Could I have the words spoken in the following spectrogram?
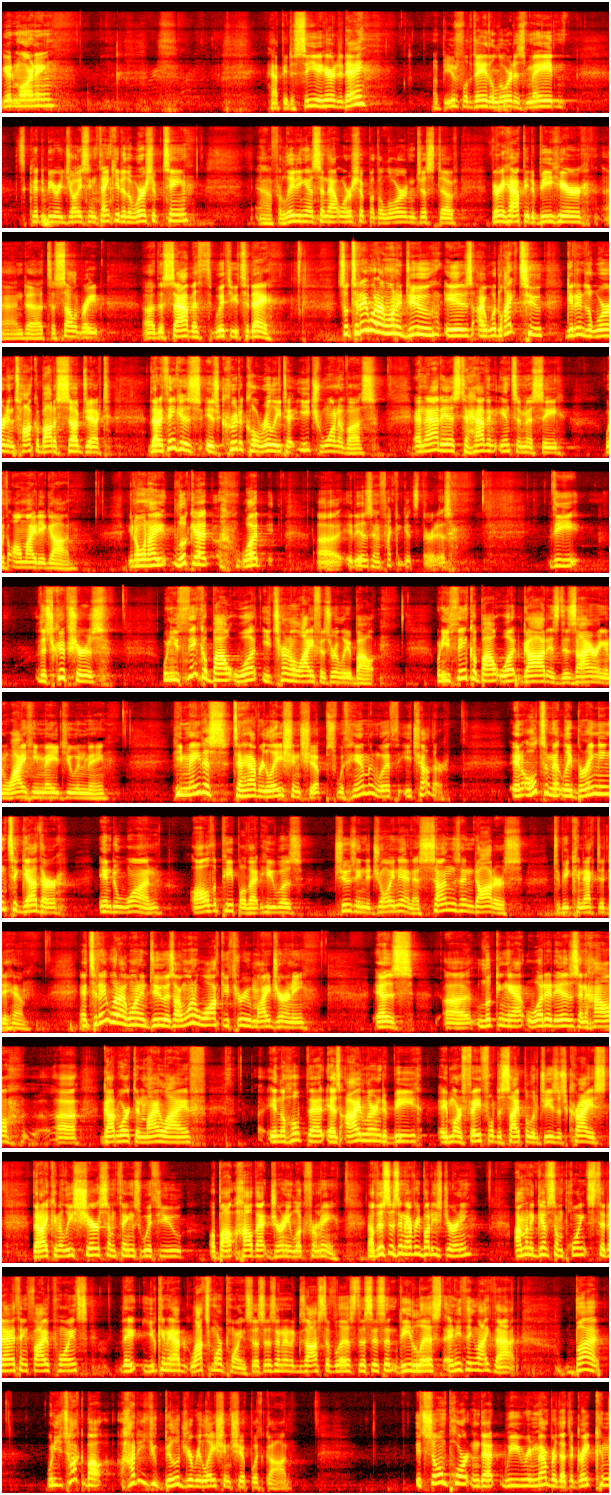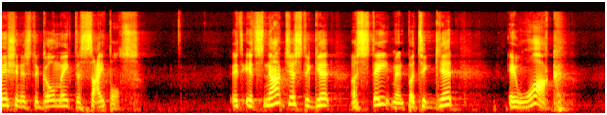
Good morning. Happy to see you here today. A beautiful day the Lord has made. It's good to be rejoicing. Thank you to the worship team uh, for leading us in that worship of the Lord, and just uh, very happy to be here and uh, to celebrate uh, the Sabbath with you today. So, today, what I want to do is I would like to get into the Word and talk about a subject that I think is, is critical, really, to each one of us, and that is to have an intimacy with Almighty God. You know, when I look at what uh, it is, and if I could get there, it is. The, the scriptures, when you think about what eternal life is really about, when you think about what God is desiring and why He made you and me, He made us to have relationships with Him and with each other. And ultimately bringing together into one all the people that He was choosing to join in as sons and daughters to be connected to Him. And today, what I want to do is I want to walk you through my journey as uh, looking at what it is and how uh, God worked in my life, in the hope that as I learn to be a more faithful disciple of Jesus Christ, that I can at least share some things with you about how that journey looked for me. Now, this isn't everybody's journey. I'm going to give some points today, I think five points. They, you can add lots more points. This isn't an exhaustive list, this isn't the list, anything like that. But when you talk about how do you build your relationship with God, it's so important that we remember that the Great Commission is to go make disciples. It, it's not just to get a statement, but to get a walk,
